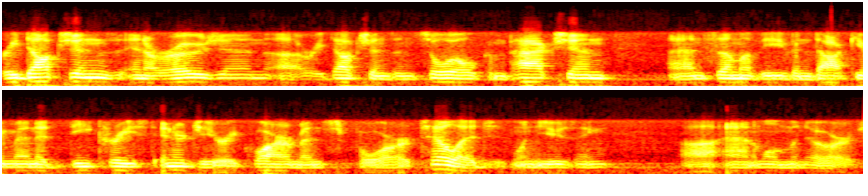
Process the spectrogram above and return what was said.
reductions in erosion, uh, reductions in soil compaction, and some have even documented decreased energy requirements for tillage when using uh, animal manures.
